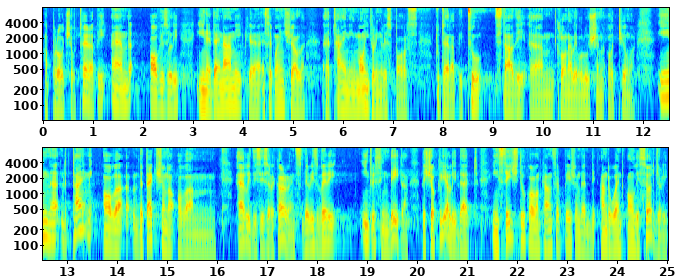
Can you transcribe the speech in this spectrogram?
approach of therapy, and obviously in a dynamic, uh, sequential uh, timing monitoring response to therapy to study um, clonal evolution of a tumor. In uh, the time of uh, detection of um, early disease recurrence, there is very interesting data that show clearly that in stage 2 colon cancer patients that underwent only surgery,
